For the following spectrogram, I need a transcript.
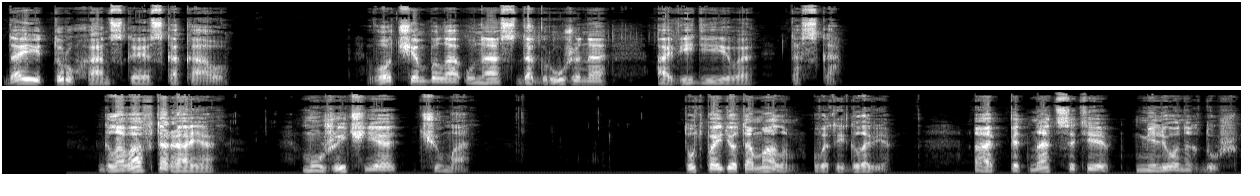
да и туруханская с какао. Вот чем была у нас догружена Овидиева тоска. Глава вторая. Мужичья чума. Тут пойдет о малом в этой главе, о 15 миллионах душ,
